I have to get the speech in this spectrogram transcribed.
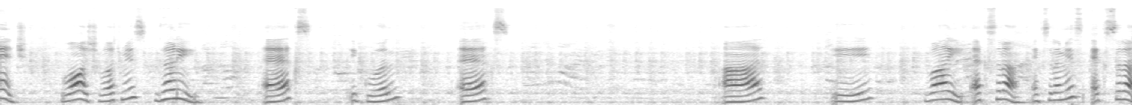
H watch watch means घड़ी. X equal X R A Y xray xray means xray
